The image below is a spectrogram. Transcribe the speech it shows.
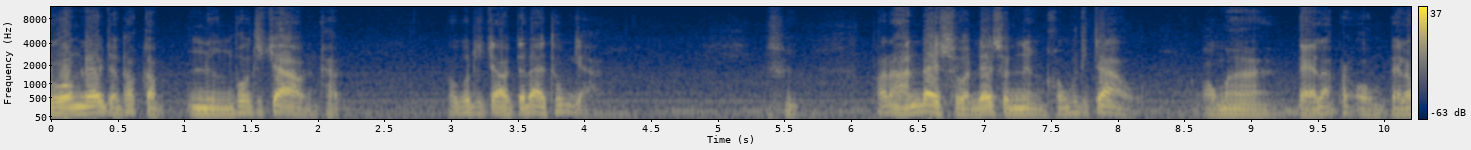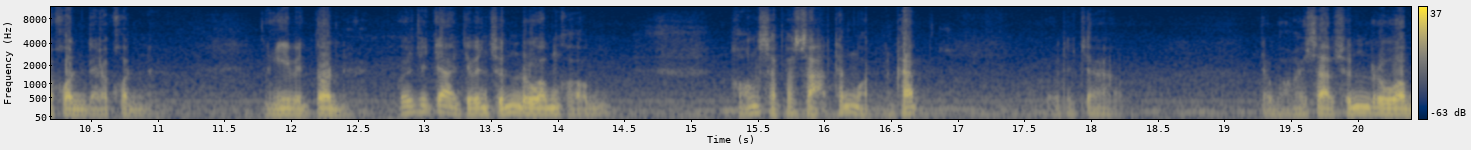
รวมแล้วจะเท่ากับหนึ่งพระพุทธเจ้านะครับ พระพุทธเจ้าจะได้ทุกอย่าง พระอรหันต์ได้ส่วนได้ส่วนหนึ่งของพระพุทธเจ้า ออกมาแต่ละพระองค์ แต่ละคนแต่ละคน อย่างนี้เป็นต้น พระพุทธเจ้าจะเป็นศูนย์รวมของของสรรพศาสตร์ทั้งหมดนะครับพระพุทธเจ้า จะบอกให้ทราบศูนย์รวม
